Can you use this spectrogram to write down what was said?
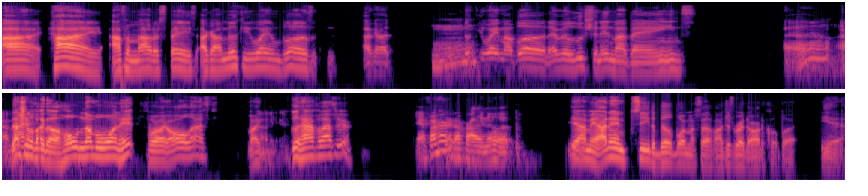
I hi, I'm from outer space. I got Milky Way in blood. I got Mm, Milky Way in my blood, evolution in my veins. uh, That might shit was like the whole number one hit for like all last, like Oh, yeah. good half of last year. Yeah, if I heard it, I probably know it. Yeah, I mean, I didn't see the billboard myself. I just read the article, but yeah.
